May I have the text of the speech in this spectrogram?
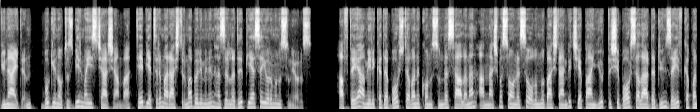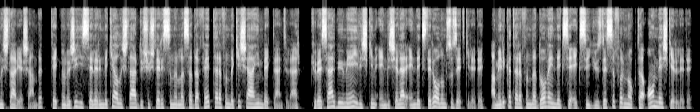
Günaydın, bugün 31 Mayıs Çarşamba, TEB Yatırım Araştırma Bölümünün hazırladığı piyasa yorumunu sunuyoruz. Haftaya Amerika'da borç tavanı konusunda sağlanan anlaşma sonrası olumlu başlangıç yapan yurt dışı borsalarda dün zayıf kapanışlar yaşandı. Teknoloji hisselerindeki alışlar düşüşleri sınırlasa da Fed tarafındaki şahin beklentiler, küresel büyümeye ilişkin endişeler endeksleri olumsuz etkiledi. Amerika tarafında Dow endeksi eksi %0.15 geriledi.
